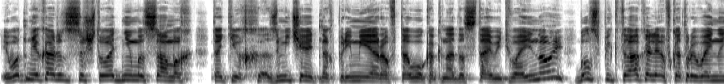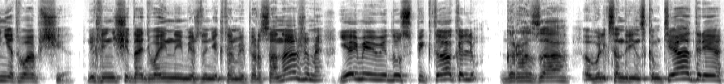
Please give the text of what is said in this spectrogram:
И вот мне кажется, что одним из самых таких замечательных примеров того, как надо ставить войной, был спектакль, в которой войны нет вообще. Если не считать войны между некоторыми персонажами, я имею в виду спектакль «Гроза» в Александринском театре,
